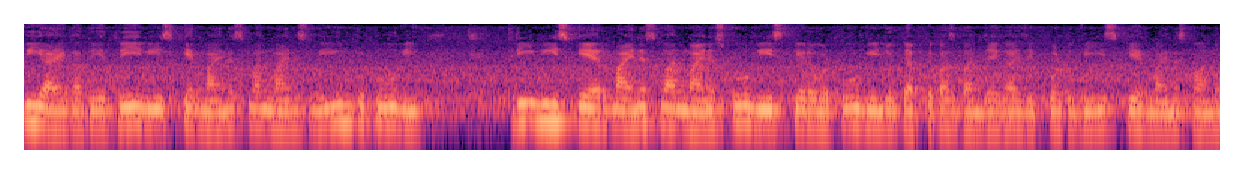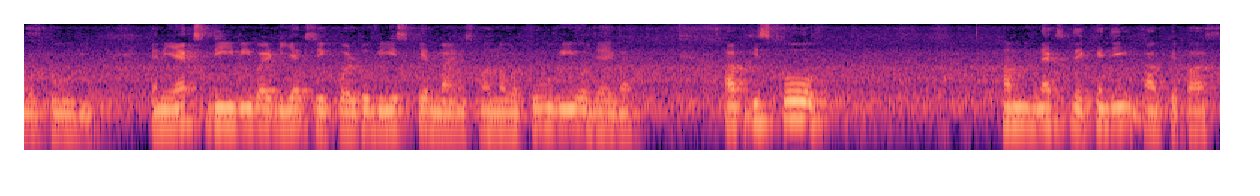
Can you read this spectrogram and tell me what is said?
वी आएगा तो ये three v square minus one minus v into two v three v square minus one minus two v square over two v जो कि आपके पास बन जाएगा is equal to v square minus one over two v यानी x d v by d x equal to v square minus one over two v हो जाएगा. अब इसको हम नेक्स्ट देखें जी आपके पास।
